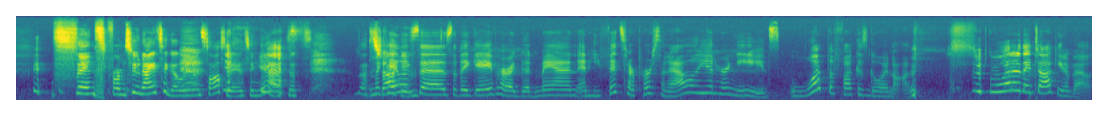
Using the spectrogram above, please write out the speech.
since from two nights ago we went salsa dancing. Yeah, Yes. that's that's Michaela shocking. says that they gave her a good man and he fits her personality and her needs. What the fuck is going on? what are they talking about?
